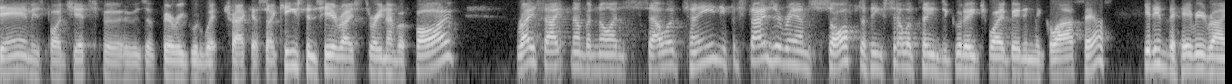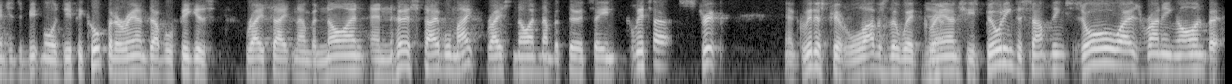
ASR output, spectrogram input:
dam is by Jetspur, who is a very good wet tracker. So Kingston's here, race three, number five. Race eight, number nine, Salatine. If it stays around soft, I think Salatine's a good each way bet in the glass house. Get into the heavy range, it's a bit more difficult, but around double figures, race eight, number nine. And her stablemate, race nine, number 13, Glitter Strip. Now, Glitter Strip loves the wet ground. She's building to something. She's always running on, but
